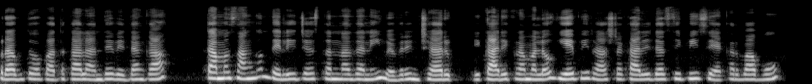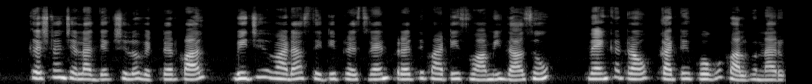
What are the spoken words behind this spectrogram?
ప్రభుత్వ పథకాలు అందే విధంగా తమ సంఘం తెలియజేస్తున్నదని వివరించారు. ఈ కార్యక్రమంలో ఏపీ రాష్ట్ర కార్యదర్శి పి. శేఖర్ బాబు కృష్ణా జిల్లా అధ్యక్షులు Victor Paul Vijayawada city president Prathipati Swamy Dasu Venkatrao Kattepogu పాల్గొన్నారు.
